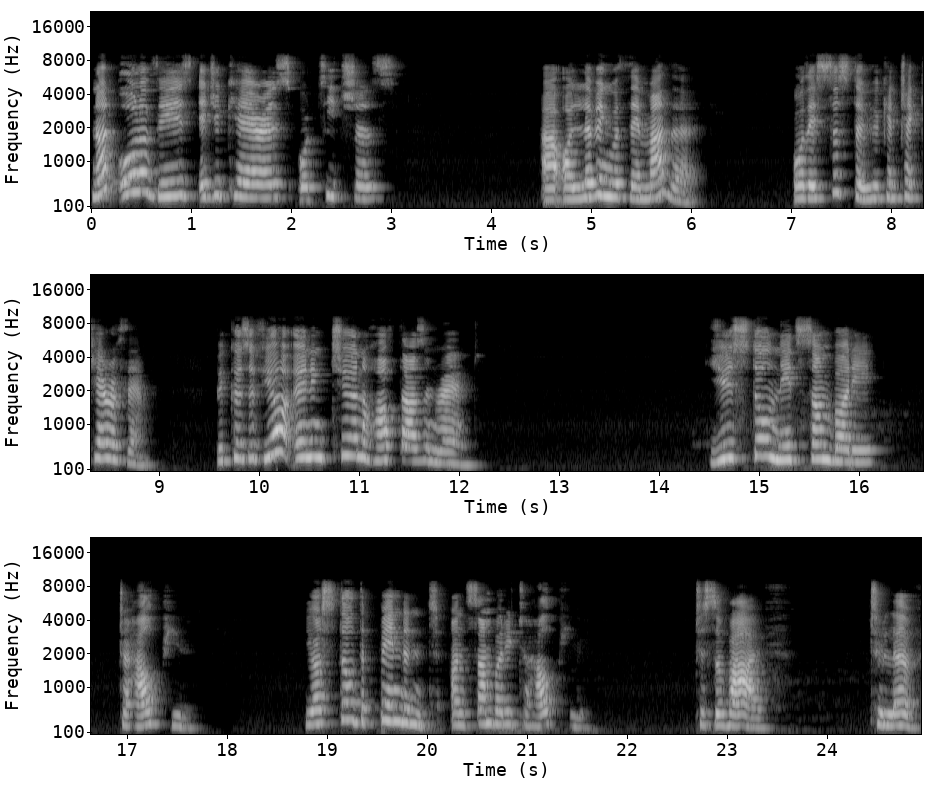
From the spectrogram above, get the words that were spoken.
Not all of these educators or teachers uh, are living with their mother or their sister who can take care of them. Because if you're earning two and a half thousand rand, you still need somebody to help you. You're still dependent on somebody to help you, to survive, to live,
